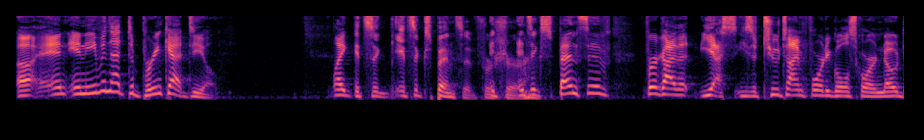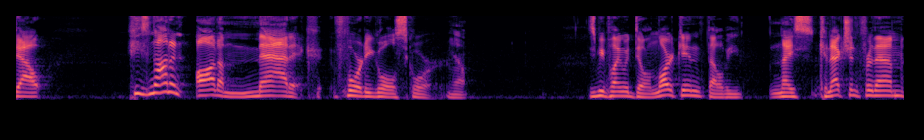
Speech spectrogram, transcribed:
uh, and and even that DeBrincat deal. Like It's a it's expensive for sure. it's expensive for a guy that, yes, he's a two time 40 goal scorer, no doubt. He's not an automatic 40 goal scorer. Yeah. He's gonna be playing with Dylan Larkin. That'll be nice connection for them.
